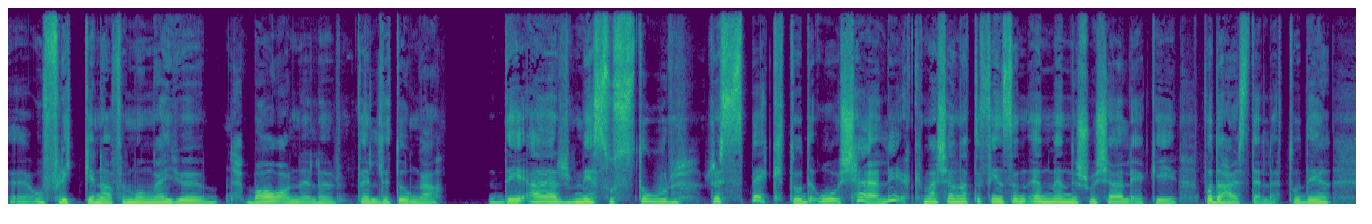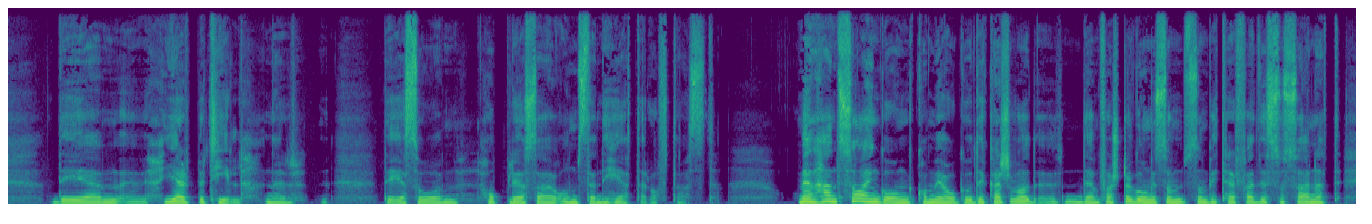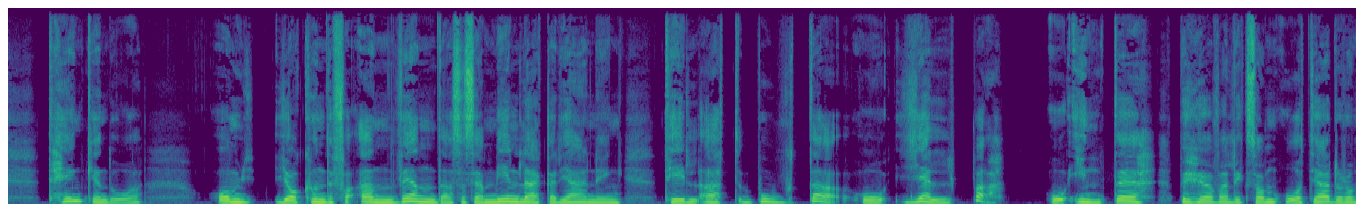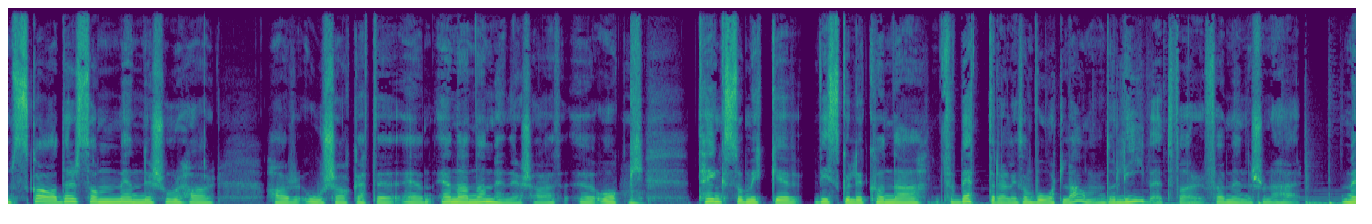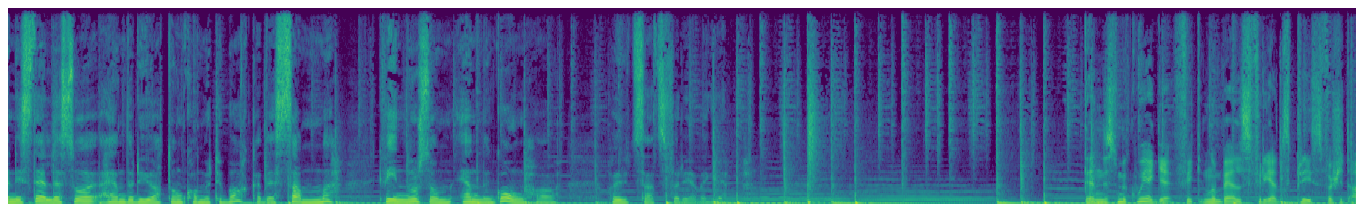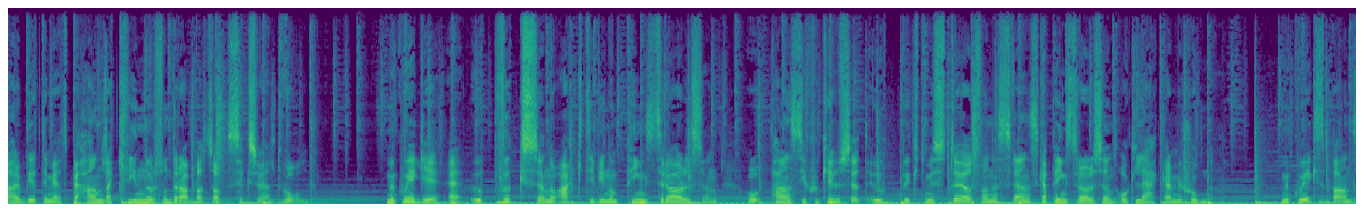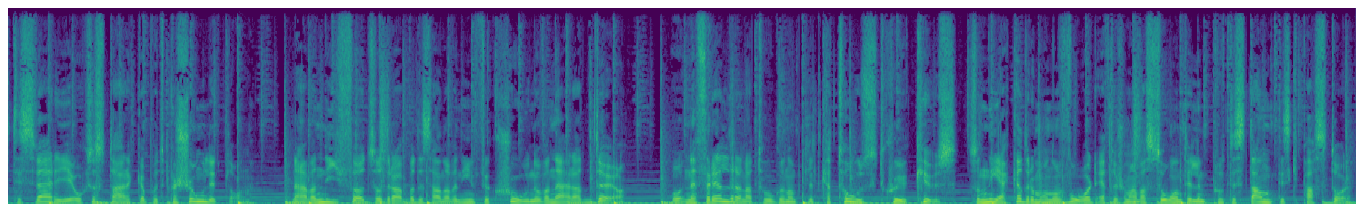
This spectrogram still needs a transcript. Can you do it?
eh, och flickorna, för många är ju barn eller väldigt unga. Det är med så stor respekt och, och kärlek. Man känner mm. att det finns en, en människokärlek i, på det här stället. Och det, det hjälper till när det är så hopplösa omständigheter oftast. Men han sa en gång, kommer jag ihåg, och det kanske var den första gången som, som vi träffades, så sa han att tänk ändå om jag kunde få använda så att säga, min läkargärning till att bota och hjälpa och inte behöva liksom åtgärda de skador som människor har, har orsakat en, en annan människa. Och mm. tänk så mycket vi skulle kunna förbättra liksom vårt land och livet för, för människorna här. Men istället så händer det ju att de kommer tillbaka. Det är samma kvinnor som än en gång har, har utsatts för övergrepp. Dennis Mukwege fick Nobels fredspris för sitt arbete med att behandla kvinnor som drabbats av sexuellt våld. Mukwege är uppvuxen och aktiv inom pingströrelsen och Panzisjukhuset är uppbyggt med stöd från den svenska pingströrelsen och Läkarmissionen. Mukweges band till Sverige är också starka på ett personligt plan. När han var nyfödd så drabbades han av en infektion och var nära att dö. Och när föräldrarna tog honom till ett katolskt sjukhus så nekade de honom vård eftersom han var son till en protestantisk pastor.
